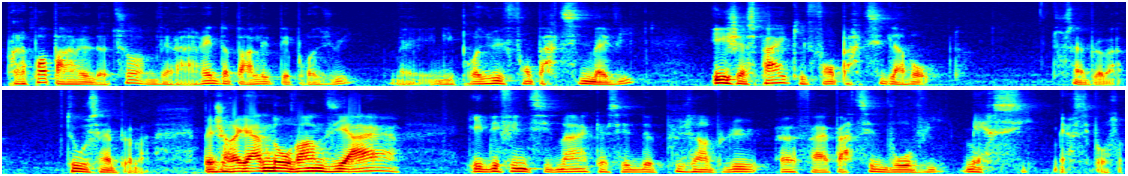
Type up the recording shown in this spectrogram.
ne pourrais pas parler de ça. On me dirait arrête de parler de tes produits. Mais les produits font partie de ma vie et j'espère qu'ils font partie de la vôtre. Tout simplement. Tout simplement. Mais je regarde nos ventes d'hier et définitivement que c'est de plus en plus euh, faire partie de vos vies. Merci. Merci pour ça.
